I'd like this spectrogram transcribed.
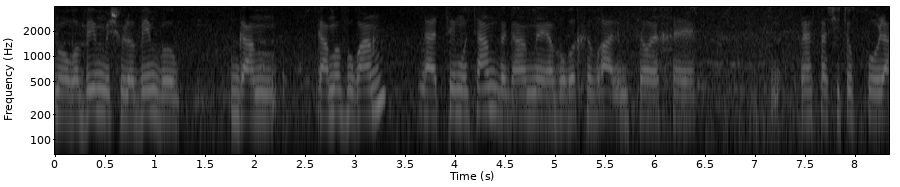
מעורבים, משולבים, וגם גם עבורם, להעצים אותם, וגם עבור החברה, למצוא איך נעשה שיתוף פעולה.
